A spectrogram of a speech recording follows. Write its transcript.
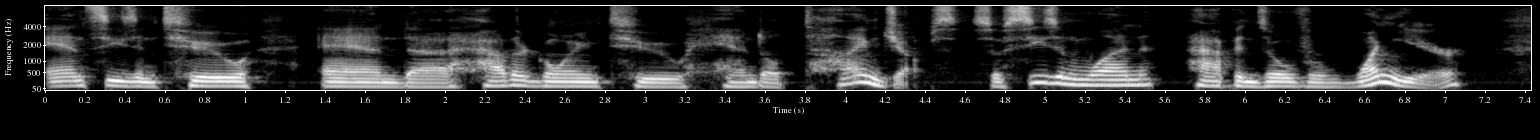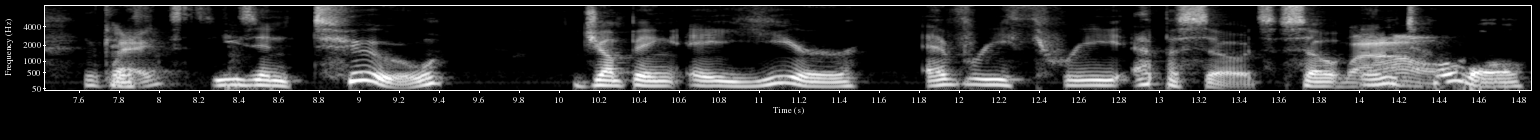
and season two and uh, how they're going to handle time jumps. So, season one happens over one year, Okay. season two jumping a year every three episodes. So, in total,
